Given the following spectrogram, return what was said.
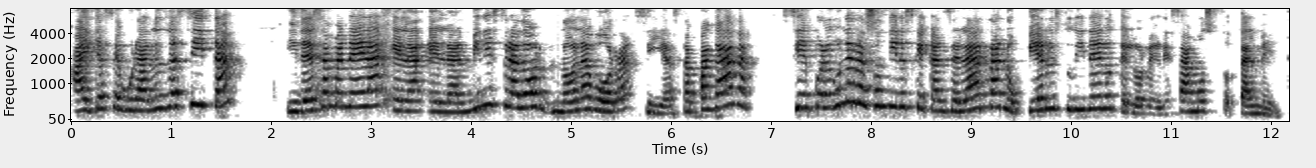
hay que asegurarles la cita y de esa manera el, el administrador no la borra si ya está pagada. Si por alguna razón tienes que cancelarla, no pierdes tu dinero, te lo regresamos totalmente.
